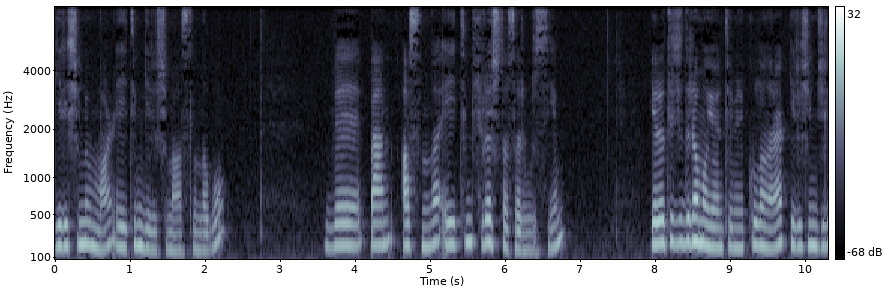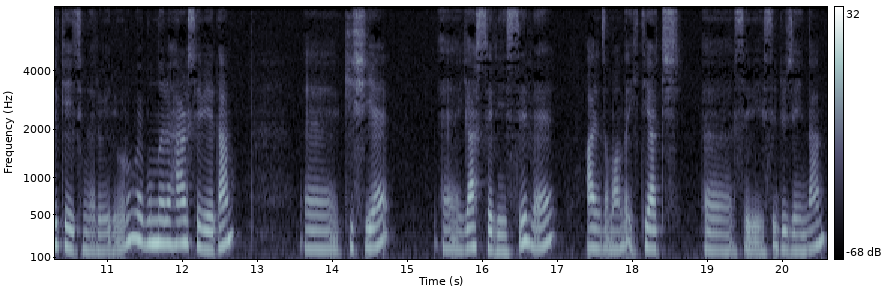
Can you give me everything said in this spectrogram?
girişimim var. Eğitim girişimi aslında bu. Ve ben aslında eğitim süreç tasarımcısıyım. Yaratıcı drama yöntemini kullanarak girişimcilik eğitimleri veriyorum ve bunları her seviyeden e, kişiye e, yaş seviyesi ve aynı zamanda ihtiyaç e, seviyesi düzeyinden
